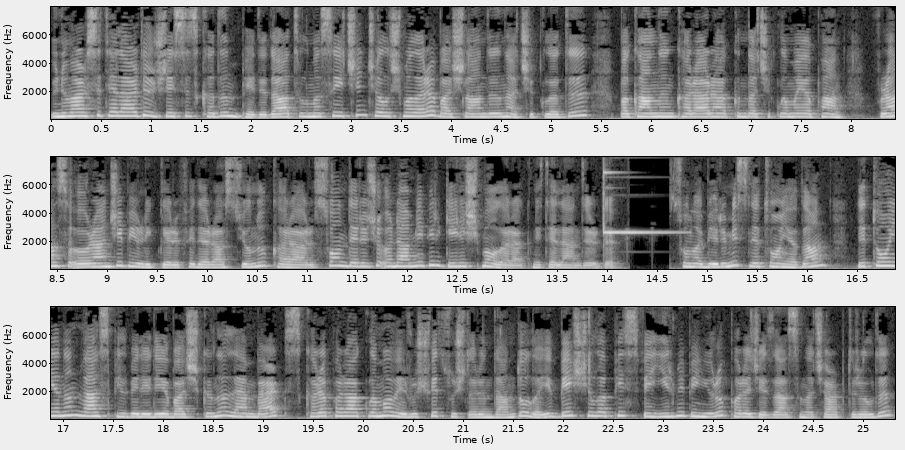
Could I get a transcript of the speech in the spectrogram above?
üniversitelerde ücretsiz kadın pedi dağıtılması için çalışmalara başlandığını açıkladı. Bakanlığın kararı hakkında açıklama yapan Fransa Öğrenci Birlikleri Federasyonu kararı son derece önemli bir gelişme olarak nitelendirdi. Son haberimiz Letonya'dan. Letonya'nın Ventspil Belediye Başkanı Lembergs, kara para aklama ve rüşvet suçlarından dolayı 5 yıl hapis ve 20 bin euro para cezasına çarptırıldı.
